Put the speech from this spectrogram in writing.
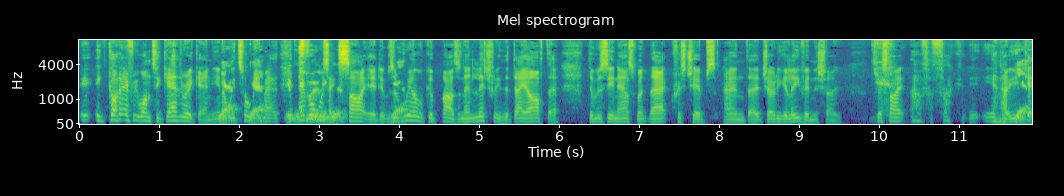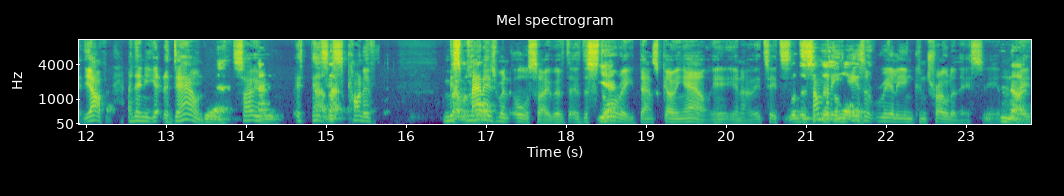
It got everyone together again. You know, yeah, we talked yeah. about was everyone really was excited. Good. It was yeah. a real good buzz. And then literally the day after, there was the announcement that Chris Chibbs and uh, Jodie are leaving the show just like oh for fuck you know you get the up and then you get the down yeah so and, there's uh, this kind of mismanagement also of the, of the story yeah. that's going out. You know, it's it's well, there's, somebody there's isn't really in control of this. You know, no,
